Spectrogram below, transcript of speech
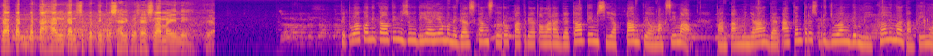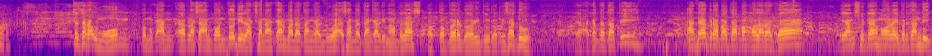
dapat mempertahankan seperti prestasi-prestasi selama ini. Ya. Ketua KONI Kaltim Zuhdiaya menegaskan seluruh patriot olahraga Kaltim siap tampil maksimal, pantang menyerah dan akan terus berjuang demi Kalimantan Timur. Secara umum, pembukaan eh, pelaksanaan PON itu dilaksanakan pada tanggal 2 sampai tanggal 15 Oktober 2021. Ya, akan tetapi ada beberapa cabang olahraga yang sudah mulai bertanding.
